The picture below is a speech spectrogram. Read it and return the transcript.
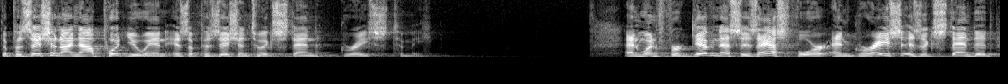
The position I now put you in is a position to extend grace to me. And when forgiveness is asked for and grace is extended,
